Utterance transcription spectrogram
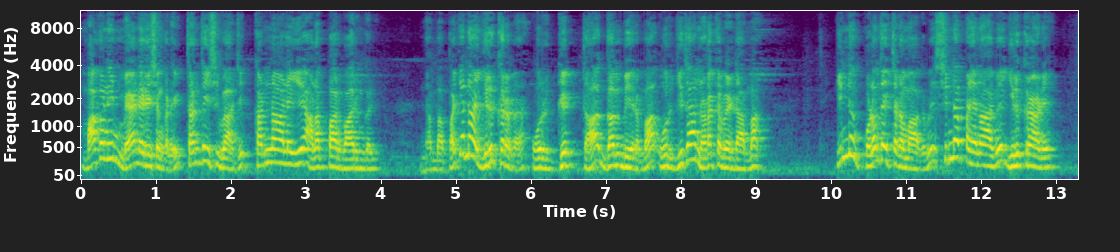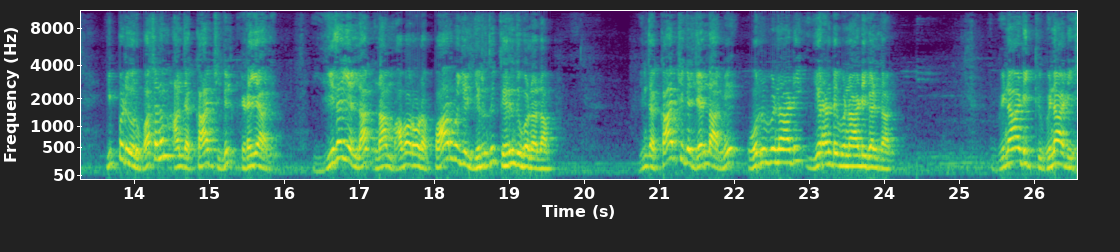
மகனின் மேனரிசங்களை தந்தை சிவாஜி கண்ணாலேயே அளப்பார் பாருங்கள் நம்ம பையனா இருக்கிறவன் ஒரு கெத்தா கம்பீரமா ஒரு இதா நடக்க வேண்டாமா? இன்னும் குழந்தைத்தனமாகவே சின்ன பையனாகவே இருக்கிறானே. இப்படி ஒரு வசனம் அந்த காட்சியில் கிடையாது. இதையெல்லாம் நாம் அவரோட பார்வையில் இருந்து தெரிந்து கொள்ளலாம். இந்த காட்சிகள் எல்லாமே ஒரு வினாடி இரண்டு வினாடிகள் தான். வினாடிக்கு வினாடி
